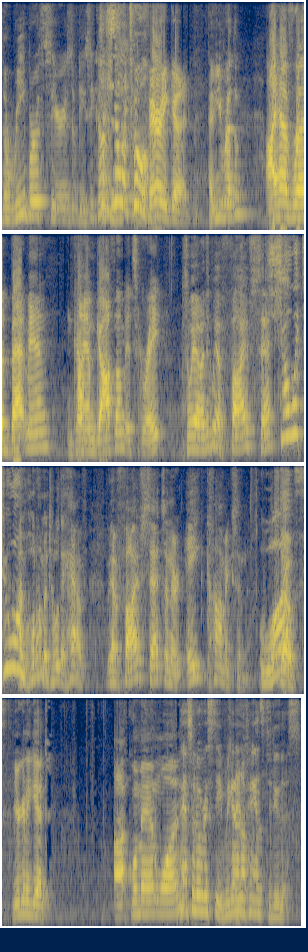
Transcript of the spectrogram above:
the Rebirth series of DC Comics. Show it to them. Very good. Have you read them? I have read Batman. Okay. I am Gotham. It's great. So we have, I think we have five sets. Show it to them. Um, hold on, I'm gonna tell you what they have. We have five sets, and there are eight comics in them. What? So you're gonna get Aquaman one, Pass it over to Steve. We got enough hands to do this.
